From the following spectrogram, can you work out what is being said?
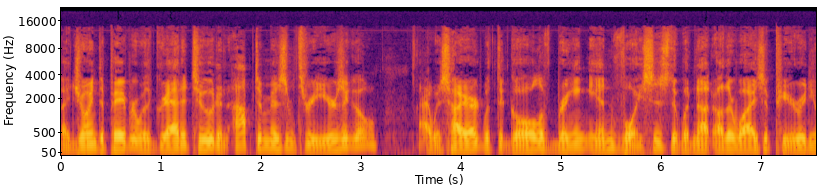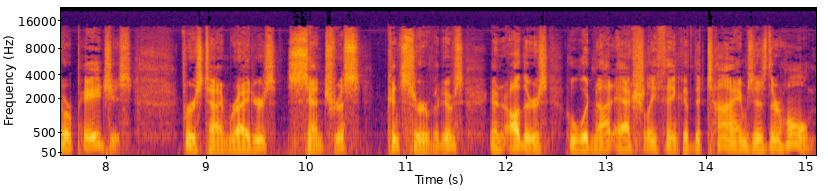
I joined the paper with gratitude and optimism three years ago. I was hired with the goal of bringing in voices that would not otherwise appear in your pages. First time writers, centrists, conservatives, and others who would not actually think of the Times as their home.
